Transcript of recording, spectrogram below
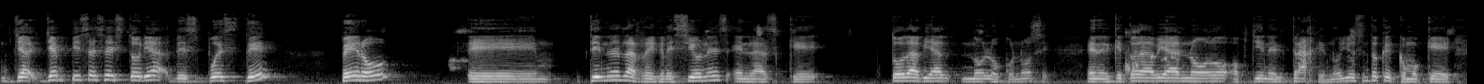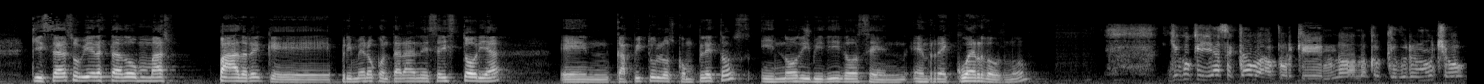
ya, ya empieza esa historia después de, pero eh, tiene las regresiones en las que todavía no lo conoce, en el que todavía no obtiene el traje, ¿no? Yo siento que como que quizás hubiera estado más padre que primero contaran esa historia en capítulos completos y no divididos en, recuerdos, ¿no? Yo creo que ya se acaba porque no, no creo que dure mucho.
